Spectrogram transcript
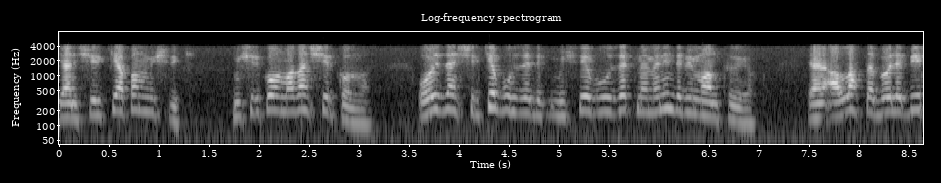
Yani şirki yapan müşrik. Müşrik olmadan şirk olmaz. O yüzden şirke buğz edip müşriye buğz etmemenin de bir mantığı yok. Yani Allah da böyle bir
